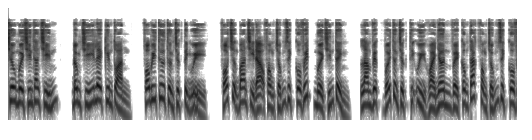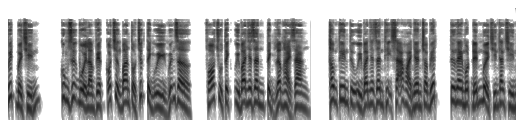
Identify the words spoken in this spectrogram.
Chiều 19 tháng 9, đồng chí Lê Kim Toàn, Phó Bí thư Thường trực tỉnh ủy, Phó trưởng ban chỉ đạo phòng chống dịch COVID-19 tỉnh, làm việc với Thường trực thị ủy Hoài Nhơn về công tác phòng chống dịch COVID-19. Cùng dự buổi làm việc có trưởng ban tổ chức tỉnh ủy Nguyễn Giờ, Phó Chủ tịch Ủy ban nhân dân tỉnh Lâm Hải Giang. Thông tin từ Ủy ban nhân dân thị xã Hoài Nhơn cho biết, từ ngày 1 đến 19 tháng 9,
